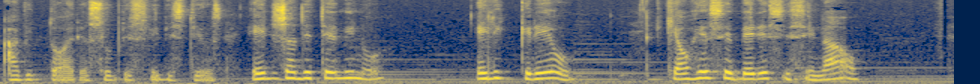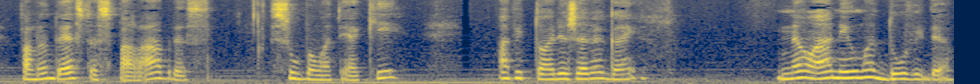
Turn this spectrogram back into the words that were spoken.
a vitória sobre os filisteus. Ele já determinou, ele creu que ao receber esse sinal, falando estas palavras, subam até aqui, a vitória já era ganha. Não há nenhuma dúvida,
